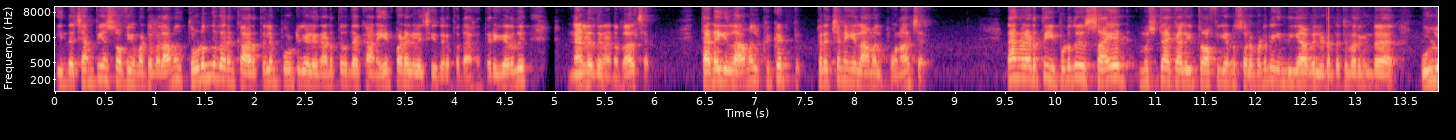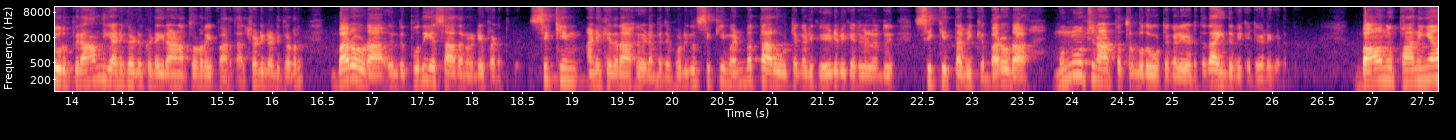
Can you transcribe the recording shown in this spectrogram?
இந்த சாம்பியன்ஸ் ட்ராஃபி மட்டுமில்லாமல் தொடர்ந்து வரும் காலத்திலும் போட்டிகளை நடத்துவதற்கான ஏற்பாடுகளை செய்திருப்பதாக தெரிகிறது. நல்லது நடந்தால் சரி. தடையில்லாமல் கிரிக்கெட் பிரச்சனை இல்லாமல் போனால் சரி. நாங்கள் அடுத்து இப்பொழுது சையத் முஷ்டாக் அலி டிராஃபி என்று சொல்லப்பட்டது இந்தியாவில் இடம்பெற்று வருகின்ற உள்ளூர் பிராந்திய அணிகளுக்கு இடையிலான தொடரை பார்த்தால். டுவெண்டி தொடர் பரோடா இன்று புதிய சாதனை படுத்தது. சிக்கிம் அணிக்கு எதிராக இடம்பெற்ற போட்டியில் சிக்கிம் எண்பத்தாறு ஊட்டங்களுக்கு ஏழு விக்கெட்டுகள் என்று சிக்கி தவிக்க பரோடா முன்னூற்று நாற்பத்தி ஒன்பது ஊட்டங்களை எடுத்தது ஐந்து விக்கெட்டுகளை எடுத்தது. பானு பானியா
